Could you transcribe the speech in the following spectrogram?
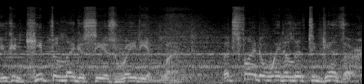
You can keep the legacy as Radiant Land. Let's find a way to live together.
